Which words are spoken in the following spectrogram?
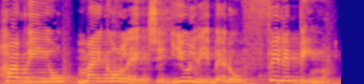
Robinho, Maicon Leite e o líbero Filipinho.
